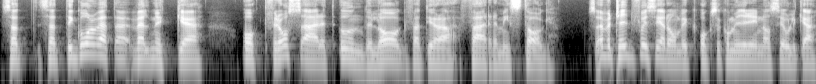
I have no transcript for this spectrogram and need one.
Så, att, så att det går att veta väldigt mycket och för oss är det ett underlag för att göra färre misstag. Så över tid får vi se då om vi också kommer hyra in oss i olika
